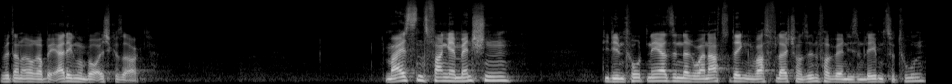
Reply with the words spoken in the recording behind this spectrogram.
wird an eurer Beerdigung bei euch gesagt? Meistens fangen ja Menschen, die dem Tod näher sind, darüber nachzudenken, was vielleicht noch sinnvoll wäre in diesem Leben zu tun.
